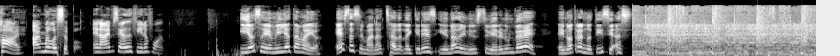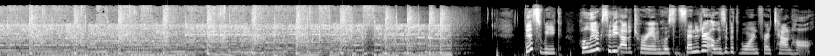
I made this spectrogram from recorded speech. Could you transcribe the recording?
Hi, I'm Willa Sipple. And I'm Serafina Foreman. Y yo soy Emilia Tamayo. Esta semana, Tell It Like It Is y Another News tuvieron un bebé. En otras noticias. This week, Holyoke City Auditorium hosted Senator Elizabeth Warren for a town hall.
